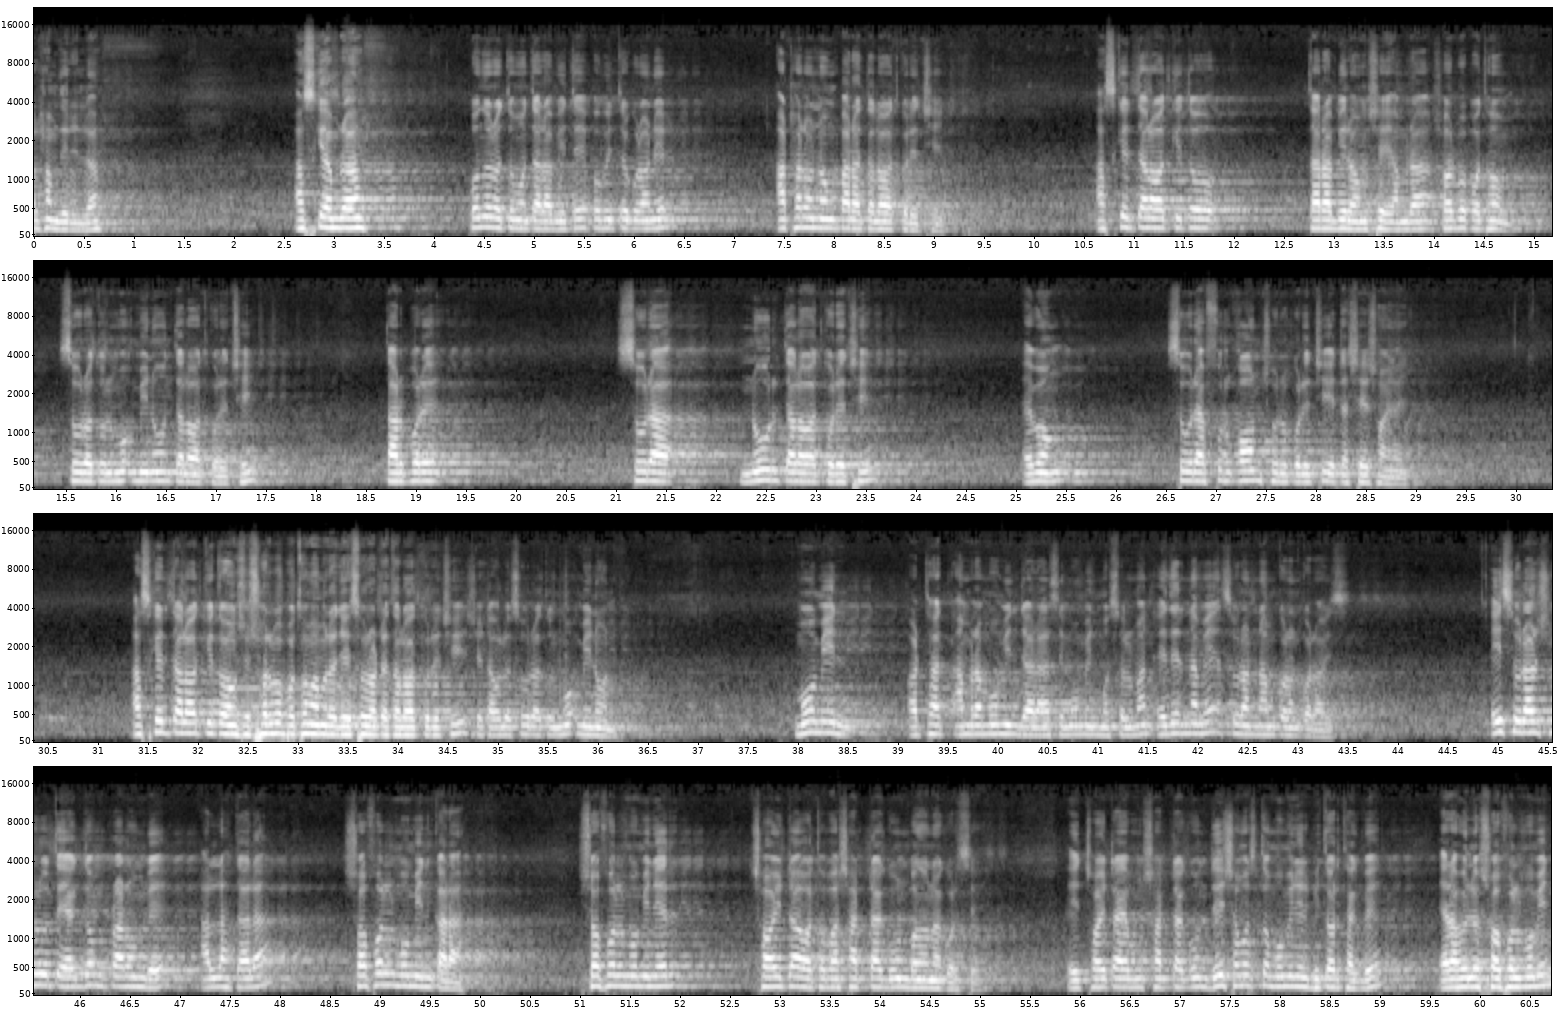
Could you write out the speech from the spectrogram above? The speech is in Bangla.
আলহামদুলিল্লাহ। আজকে আমরা পনেরোতম তারাবিতে পবিত্র কোরআনের আঠারো নং পাড়া তেলাওয়াত করেছি। আজকের তেলাওয়াতকৃত তারাবির অংশে আমরা সর্বপ্রথম সৌরতুল মিনুন তালাওয়াত করেছি। তারপরে সৌরা নূর তেলাওয়াত করেছি এবং সৌরা ফুরকন শুরু করেছি, এটা শেষ হয় নাই। আজকের তালাওয়াতকৃত অংশে সর্বপ্রথম আমরা যে সৌরাটা তালাওয়াত করেছি, সেটা হলো সৌরাতুল মুমিনুন। মুমিন, অর্থাৎ আমরা মুমিন যারা আছে, মুমিন মুসলমান, এদের নামে সুরার নামকরণ করা হয়েছে। এই সুরার শুরুতে একদম প্রারম্ভে আল্লাহ তালা সফল মুমিন কারা? সফল মুমিনের ছয়টা অথবা সাতটা গুণ বর্ণনা করছে। এই ছয়টা এবং সাতটা গুণ যে সমস্ত মুমিনের ভিতর থাকবে, এরা হইল সফল মুমিন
